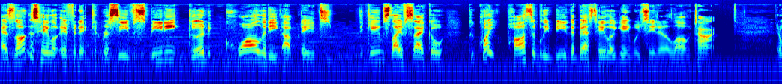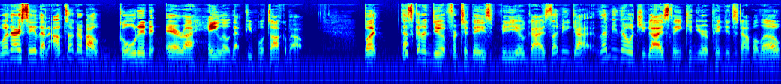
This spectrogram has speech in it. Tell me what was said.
As long as Halo Infinite can receive speedy, good quality updates, the game's life cycle could quite possibly be the best Halo game we've seen in a long time. And when I say that, I'm talking about golden era Halo that people talk about. But that's gonna do it for today's video, guys. Let me let me know what you guys think and your opinions down below.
